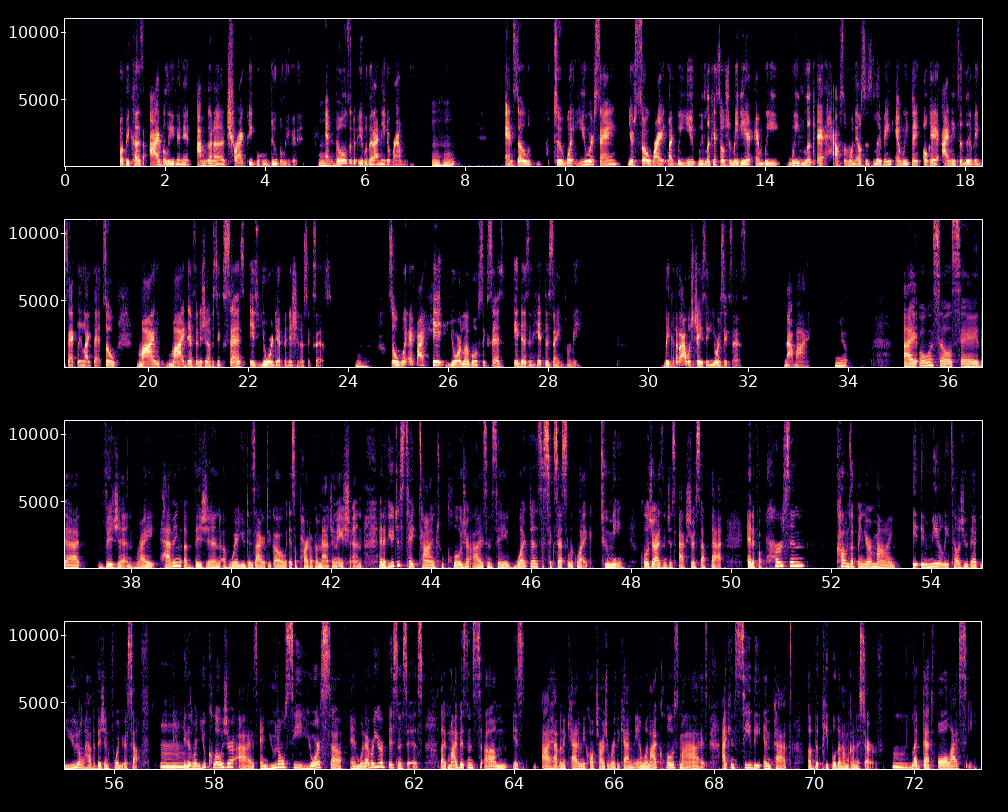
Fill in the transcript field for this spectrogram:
But because i believe in it i'm going to attract people who do believe in it. Mm-hmm. and those are the people that i need around me. Mm-hmm. And so to what you were saying, you're so right. Like we you we look at social media and we we look at how someone else is living and we think, okay, I need to live exactly like that. So my my definition of success is your definition of success. Mm. So when if I hit your level of success, it doesn't hit the same for me. Because I was chasing your success, not mine. Yep. I also say that vision, right? Having a vision of where you desire to go is a part of imagination. And if you just take time to close your eyes and say, what does success look like to me? Close your eyes and just ask yourself that. And if a person comes up in your mind, it immediately tells you that you don't have the vision for yourself. Mm. Because when you close your eyes and you don't see yourself and whatever your business is, like my business um, is, I have an academy called Charger Worth Academy. And when I close my eyes, I can see the impact of the people that I'm going to serve. Mm. Like that's all I see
